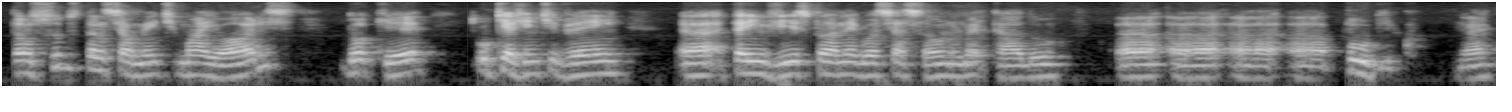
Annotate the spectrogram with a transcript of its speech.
estão substancialmente maiores do que o que a gente vem uh, tem visto a negociação no mercado uh, uh, público. Né?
